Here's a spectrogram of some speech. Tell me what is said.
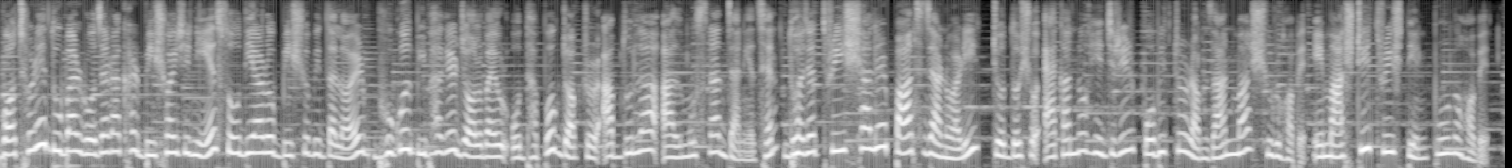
বছরে দুবার রোজা রাখার বিষয়টি নিয়ে সৌদি আরব বিশ্ববিদ্যালয়ের ভূগোল বিভাগের জলবায়ুর অধ্যাপক ড আবদুল্লাহ আল মুসনাদ জানিয়েছেন, দুহাজার ত্রিশ সালের পাঁচ জানুয়ারি চোদ্দশো একান্ন হিজড়ির পবিত্র রমজান মাস শুরু হবে। এই মাসটি ত্রিশ দিন পূর্ণ হবে।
